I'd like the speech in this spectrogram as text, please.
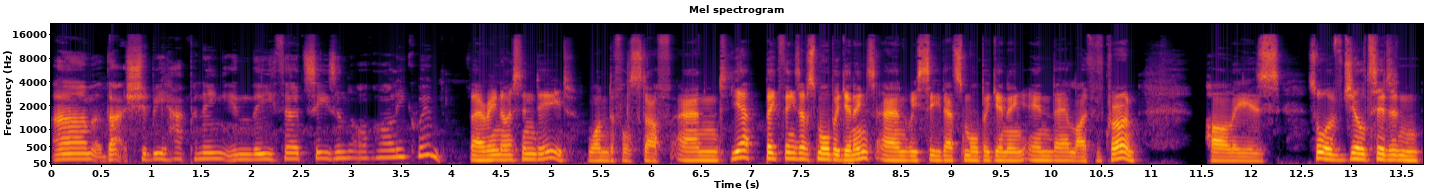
Um, that should be happening in the third season of Harley Quinn. Very nice indeed. Wonderful stuff. And yeah, big things have small beginnings, and we see that small beginning in their life of crime. Harley is sort of jilted and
